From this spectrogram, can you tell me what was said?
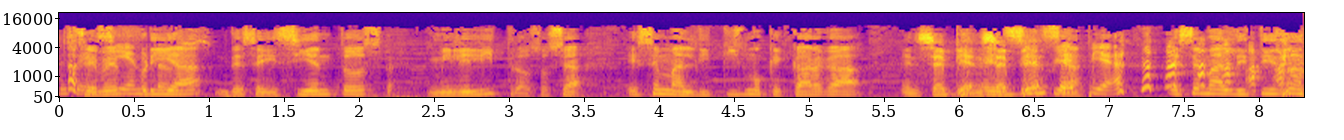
De Se ve 600. fría de 600 mililitros. O sea, ese malditismo que carga, En sepia, en En sepia. ese malditismo...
